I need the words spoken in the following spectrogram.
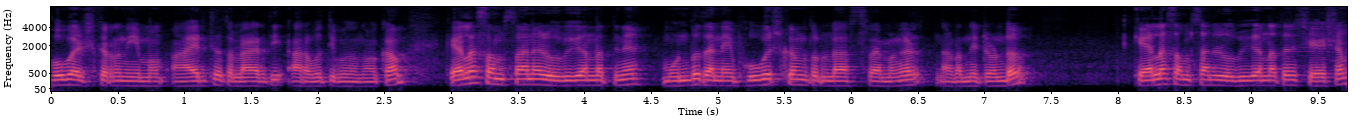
ഭൂപരിഷ്കരണ നിയമം ആയിരത്തി തൊള്ളായിരത്തി അറുപത്തി മൂന്ന് നോക്കാം. കേരള സംസ്ഥാന രൂപീകരണത്തിന് മുൻപ് തന്നെ ഭൂപരിഷ്കരണത്തിലുള്ള ശ്രമങ്ങൾ നടന്നിട്ടുണ്ട്. കേരള സംസ്ഥാന രൂപീകരണത്തിന് ശേഷം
